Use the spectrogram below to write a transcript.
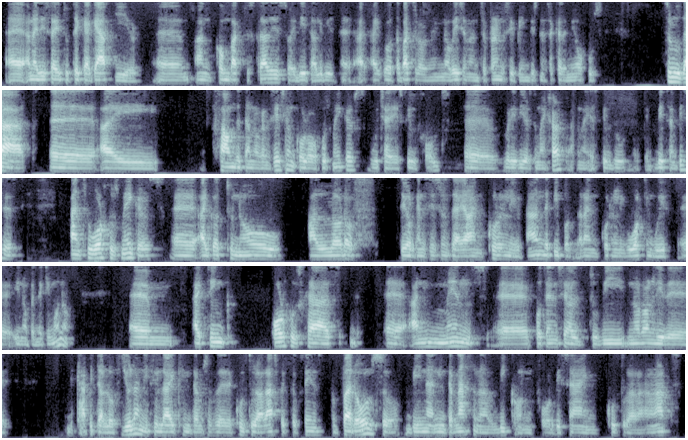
uh, and I decided to take a gap year um, and come back to studies. So I did a little bit. Uh, I, I got a bachelor in innovation and entrepreneurship in Business Academy Aarhus through that, uh, I founded an organization called Aarhus Makers, which I still hold uh, very dear to my heart, and I still do bits and pieces. And through Aarhus Makers, uh, I got to know a lot of the organizations that I'm currently and the people that I'm currently working with uh, in Open the Kimono. Um, I think Aarhus has uh, an immense uh, potential to be not only the the capital of Jylland, if you like, in terms of the cultural aspect of things, but also being an international beacon for design, cultural, and arts.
